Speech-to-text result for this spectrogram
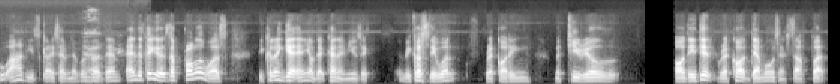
who are these guys? I've never Yeah. heard them. And the thing is, the problem was you couldn't get any of that kind of music because they weren't recording material, or they did record demos and stuff, but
